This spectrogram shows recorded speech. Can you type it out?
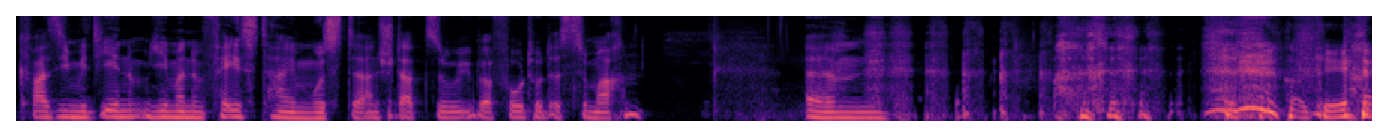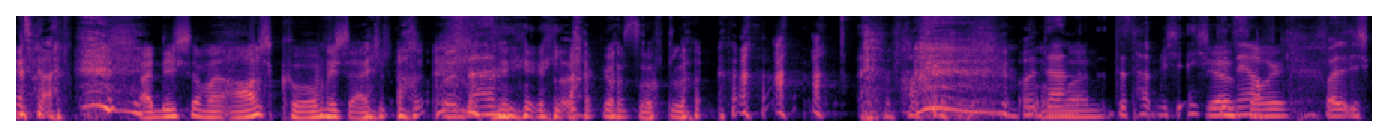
quasi mit jenem, jemandem FaceTime musste, anstatt so über Foto das zu machen. Ähm, Okay. und dann, Fand ich schon mal arschkomisch einfach. Und dann- Jakob so klar. und Oh dann Mann. das hat mich echt Ja, genervt, sorry. weil ich,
